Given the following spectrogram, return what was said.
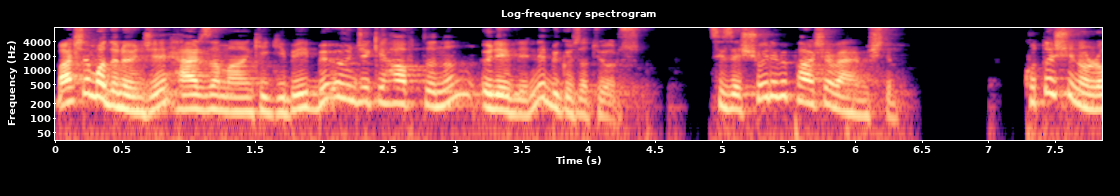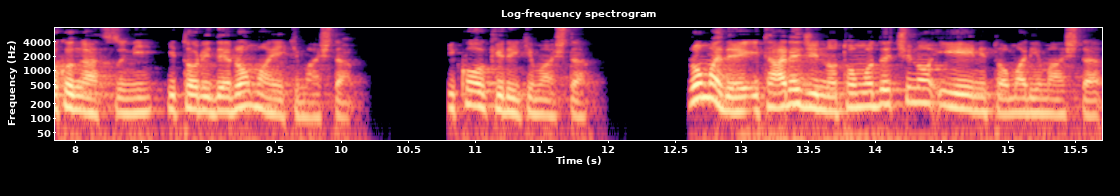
Başlamadan önce her zamanki gibi bir önceki haftanın ödevlerine bir göz atıyoruz Size şöyle bir parça vermiştim. 今年の6月に一人でロマへ行きました。飛行機で行きました。ロマでイタリア人の友達の家に泊まりました。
